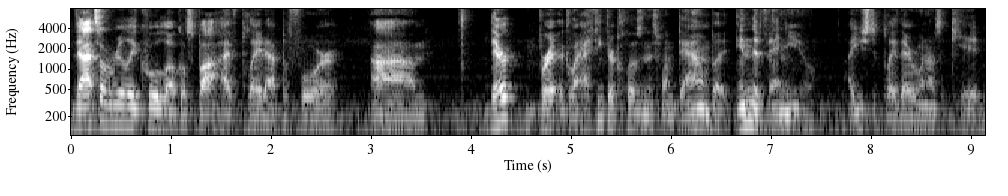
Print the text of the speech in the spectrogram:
that's a really cool local spot I've played at before. Um, they're br- like I think they're closing this one down, but in the venue, I used to play there when I was a kid.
